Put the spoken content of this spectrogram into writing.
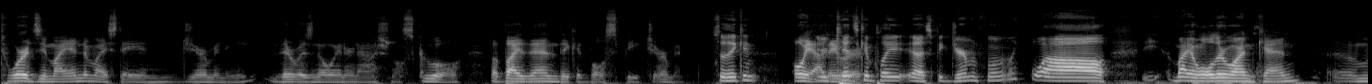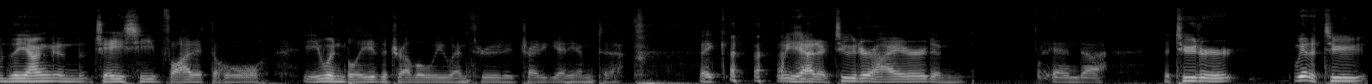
Towards in my end of my stay in Germany, there was no international school, but by then they could both speak German. So they can, Oh yeah, your kids were, can play, uh, speak German fluently. well, my older one can. Um, the young Chase, he fought it the whole. You wouldn't believe the trouble we went through to try to get him to, like, we had a tutor hired and and uh, the tutor, we had a two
